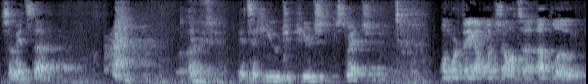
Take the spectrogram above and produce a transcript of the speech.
So it's uh, it's a huge, huge switch. One more thing I want y'all to upload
